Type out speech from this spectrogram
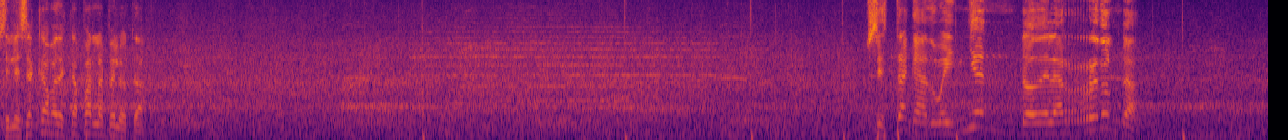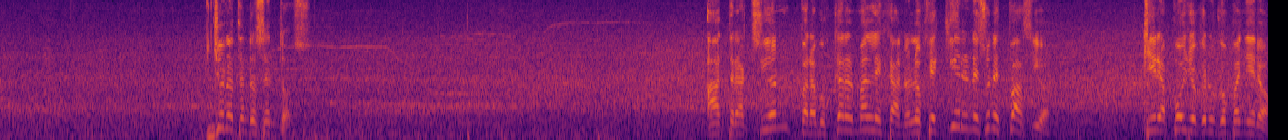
Se les acaba de escapar la pelota. Se están adueñando de la redonda. Jonathan Dos Santos. Atracción para buscar al más lejano. Lo que quieren es un espacio. Quiere apoyo con un compañero.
